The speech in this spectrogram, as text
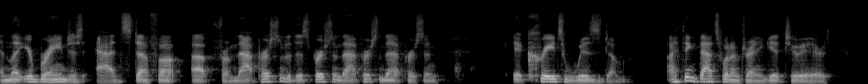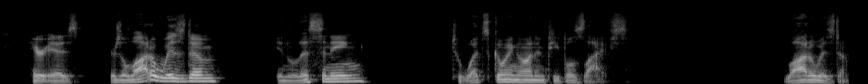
and let your brain just add stuff up, up from that person to this person, that person, that person it creates wisdom. I think that's what I'm trying to get to here. Here is there's a lot of wisdom in listening to what's going on in people's lives. A lot of wisdom.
